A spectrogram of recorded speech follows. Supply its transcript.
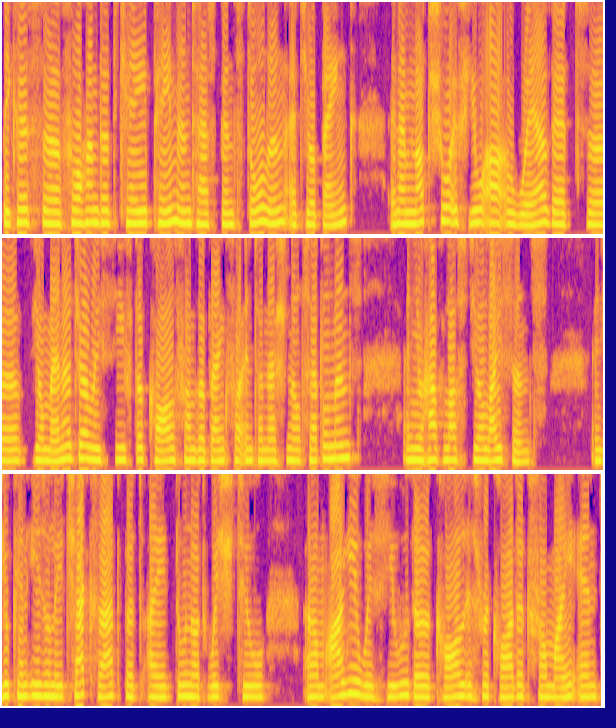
Because the 400k payment has been stolen at your bank and I'm not sure if you are aware that uh, your manager received a call from the Bank for International Settlements and you have lost your license. And you can easily check that, but I do not wish to um, argue with you. The call is recorded from my end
